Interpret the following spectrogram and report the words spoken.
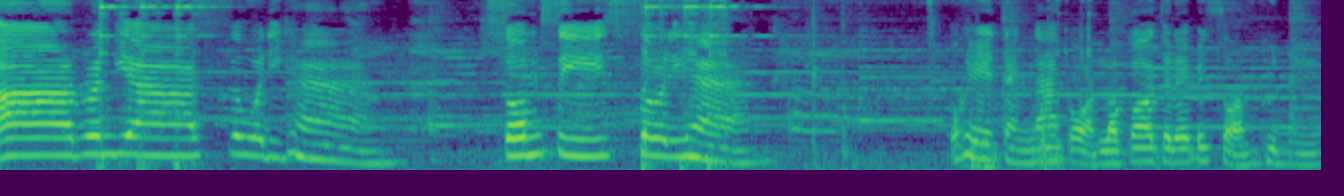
อารัญญาสวัสดีค่ะ สมศรีสวัสดีค่ะ โอเคแต่งหน้าก่อนแล้วก็จะได้ไปสอนคืนนี้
